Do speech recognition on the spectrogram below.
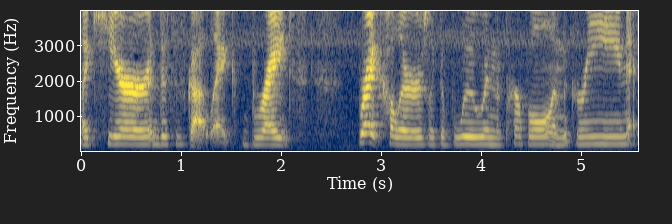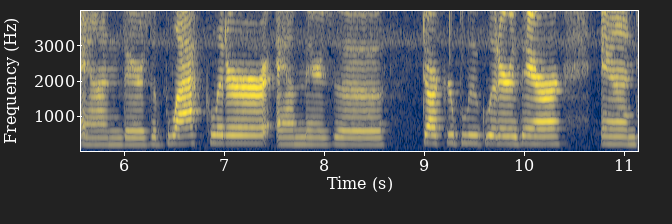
like here this has got like bright bright colors like the blue and the purple and the green and there's a black glitter and there's a darker blue glitter there and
